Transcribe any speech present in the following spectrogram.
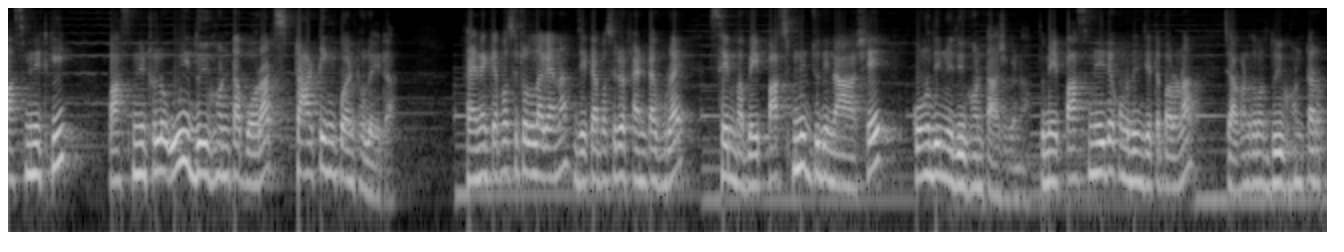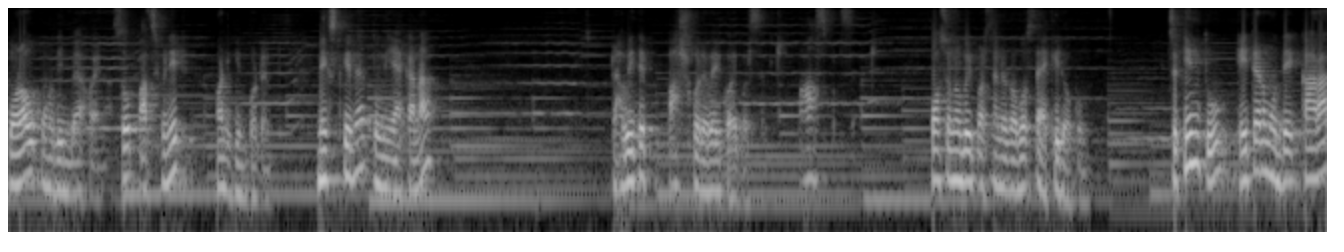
পাঁচ মিনিট কি? পাঁচ মিনিট হলো ওই দুই ঘণ্টা পড়ার স্টার্টিং পয়েন্ট হলো এটা। ফ্যানে ক্যাপাসিটর লাগায় না, যে ক্যাপাসিটর ফ্যানটা ঘুরায় সেম ভাবে এই পাঁচ মিনিট যদি না আসে কোনোদিন ওই দুই ঘণ্টা আসবে না। তুমি এই পাঁচ মিনিটে কোনোদিন যেতে পারো না, যার কারণে তোমার দুই ঘণ্টার পড়াও কোনোদিন ব্যয় হয় না। সো পাঁচ মিনিট অনেক ইম্পর্টেন্ট নেক্সট কি ভাই? তুমি একা না? ঢাবিতে পাশ করে ভাই কয় পার্সেন্ট পাঁচ পার্সেন্ট পঁচানব্বই পার্সেন্টের অবস্থা একই রকম। কিন্তু এটার মধ্যে কারা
